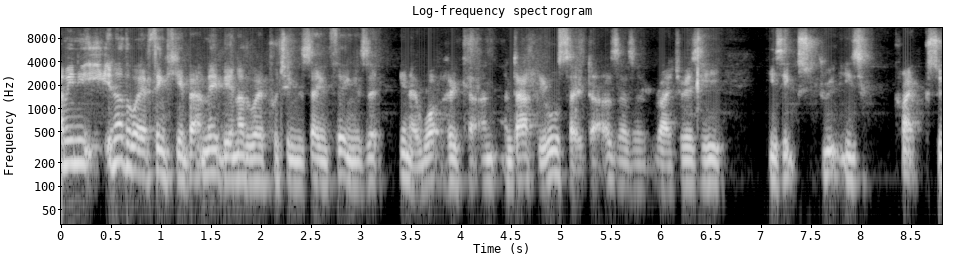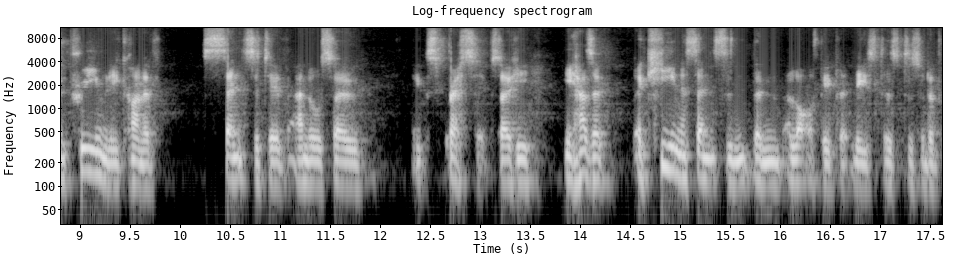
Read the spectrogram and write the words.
I mean, another way of thinking about maybe another way of putting the same thing is that you know what Rilke undoubtedly also does as a writer is he he's extre- he's quite supremely kind of sensitive and also expressive. So he he has a, a keener sense than, than a lot of people, at least, as to sort of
